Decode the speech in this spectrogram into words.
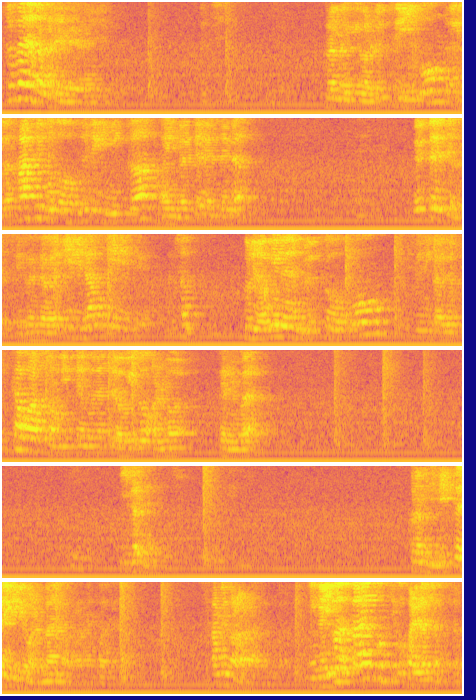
수선에다가 내려 이런 식으로. 그렇지. 그럼 여기가 루트 2고 여기가 45도 수직이니까 거의 몇대몇 대면 1대 1대 루트 2. 그래서 여기 1이랑 1이 돼요. 그렇죠? 그리고 여기는 루트 5고 있으니까 이 피타고라스 정리 때문에 또 여기도 얼마 되는 거야? 2가 되는 거죠. 그럼 이제 밑변의 길이가 얼마냐고 하는 거예요? 3인 걸 알아야 되는 거예요. 그러니까 이건 사인 법칙과 관련이 없죠.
